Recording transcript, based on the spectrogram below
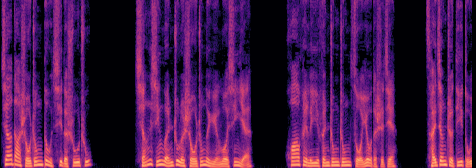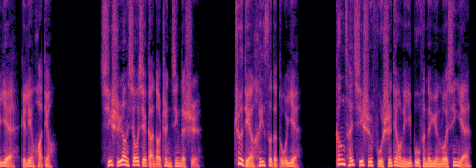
加大手中斗气的输出，强行稳住了手中的陨落心炎。花费了一分钟钟左右的时间，才将这滴毒液给炼化掉。其实让萧邪感到震惊的是，这点黑色的毒液，刚才其实腐蚀掉了一部分的陨落心炎。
